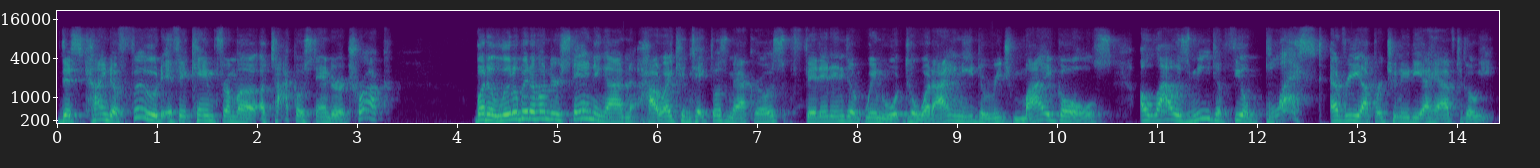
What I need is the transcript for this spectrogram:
this kind of food if it came from a, a taco stand or a truck. But a little bit of understanding on how I can take those macros, fit it into when, to what I need to reach my goals, allows me to feel blessed every opportunity I have to go eat.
